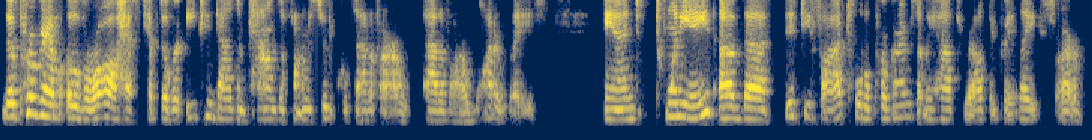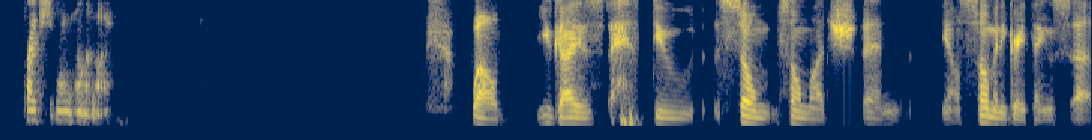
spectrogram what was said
The program overall has kept over 18,000 pounds of pharmaceuticals out of our, out of our waterways. And 28 of the 55 total programs that we have throughout the Great Lakes are right here in Illinois. Well, you guys do so so much and you know so many great things uh,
